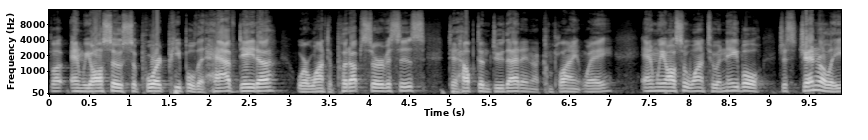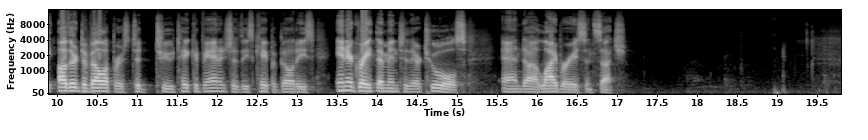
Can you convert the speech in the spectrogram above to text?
but, and we also support people that have data or want to put up services to help them do that in a compliant way. And we also want to enable just generally other developers to, to take advantage of these capabilities, integrate them into their tools and uh, libraries and such.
